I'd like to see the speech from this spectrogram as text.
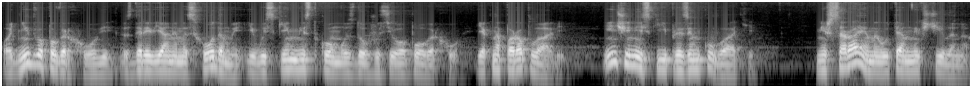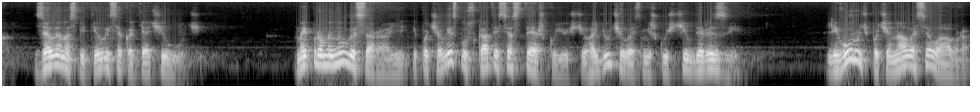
Одні двоповерхові, з дерев'яними сходами і вузьким містком уздовж усього поверху, як на пароплаві, інші низькі, приземкуваті. Між сараями у темних щілинах зелено світилися котячі очі. Ми проминули сараї і почали спускатися стежкою, що гадючилась між кущів дерези. Ліворуч починалася лавра.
